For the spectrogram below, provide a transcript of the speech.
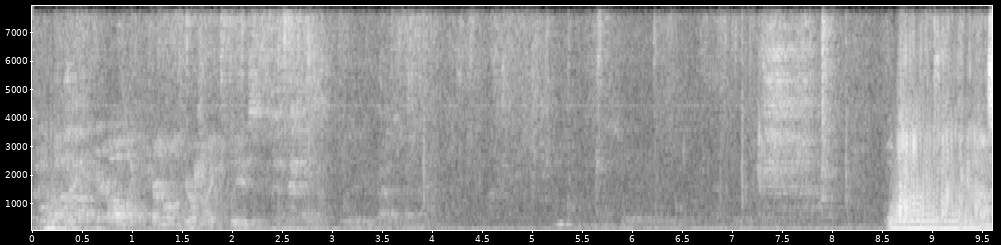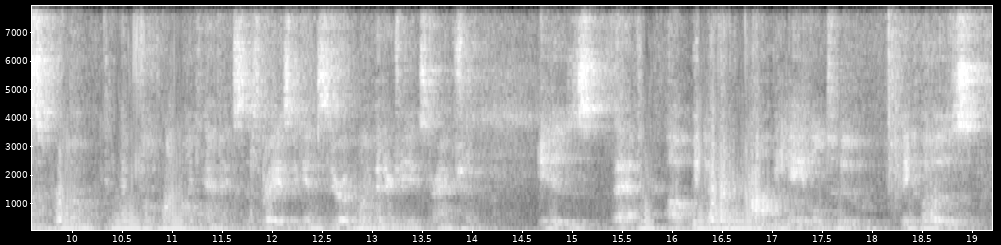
Uh, turn on your mic, please. One of the caveats from conventional quantum mechanics that's raised against zero-point energy extraction is that uh, we better not be able to because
